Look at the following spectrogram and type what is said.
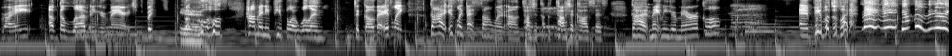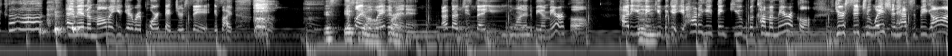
right? Of the love in your marriage. But, yes. but who, who's how many people are willing to go there? It's like God. It's like that song when um, Tasha Tasha Cobbs says, "God, make me your miracle." And people just like, make me your miracle. and then the moment you get a report that you're sick, it's like, it's, it's, it's, like, well, wait a right. minute. I thought you said you, wanted to be a miracle. How do you mm-hmm. think you begin? How do you think you become a miracle? Your situation has to be on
